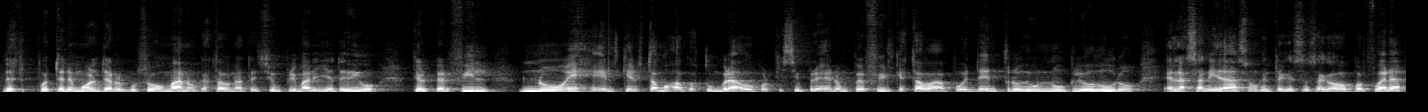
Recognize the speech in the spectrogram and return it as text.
Después tenemos el de recursos humanos que ha estado en atención primaria. Y ya te digo que el perfil no es el que estamos acostumbrados porque siempre era un perfil que estaba pues dentro de un núcleo duro en la sanidad. Son gente que se ha sacado por fuera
